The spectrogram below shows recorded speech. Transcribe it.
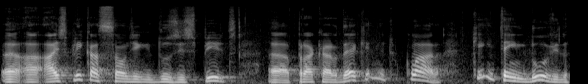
A, a, a explicação de, dos espíritos uh, para Kardec é muito clara. Quem tem dúvida,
